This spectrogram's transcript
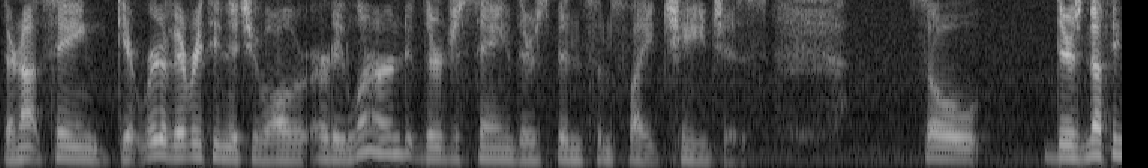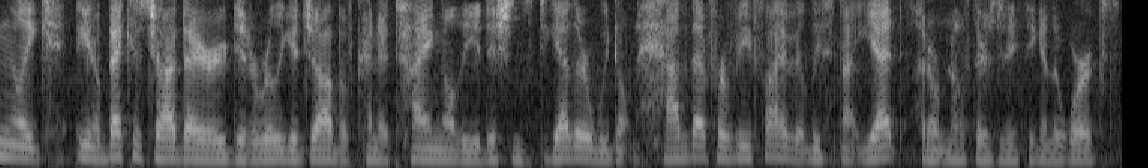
they're not saying get rid of everything that you've already learned. They're just saying there's been some slight changes. So there's nothing like you know Beckett's Jyhad Diary did a really good job of kind of tying all the additions together. We don't have that for V5, at least not yet. I don't know if there's anything in the works.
